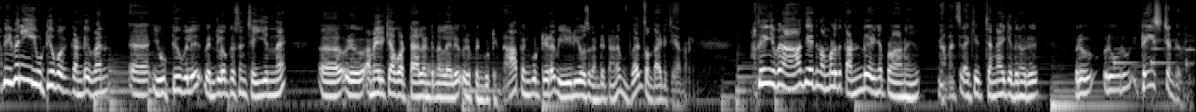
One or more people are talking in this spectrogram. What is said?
അപ്പോൾ ഇവൻ ഈ യൂട്യൂബൊക്കെ കണ്ട് ഇവൻ യൂട്യൂബിൽ വെൻട്രലോക്വിസം ചെയ്യുന്ന ഒരു അമേരിക്ക ഗോട്ട് ടാലന്റ് എന്നുള്ളതിൽ ഒരു പെൺകുട്ടിയുണ്ട്. ആ പെൺകുട്ടിയുടെ വീഡിയോസ് കണ്ടിട്ടാണ് ഇവൻ സ്വന്തമായിട്ട് ചെയ്യാൻ തുടങ്ങി അത് കഴിഞ്ഞ് ഇവൻ ആദ്യമായിട്ട് നമ്മളിത് കണ്ടു കഴിഞ്ഞപ്പോഴാണ് ഞാൻ മനസ്സിലാക്കി ചങ്ങായിക്ക് ഇതിനൊരു ഒരു ഒരു ഒരു ടേസ്റ്റ് ഉണ്ട് എന്നുള്ളത്.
